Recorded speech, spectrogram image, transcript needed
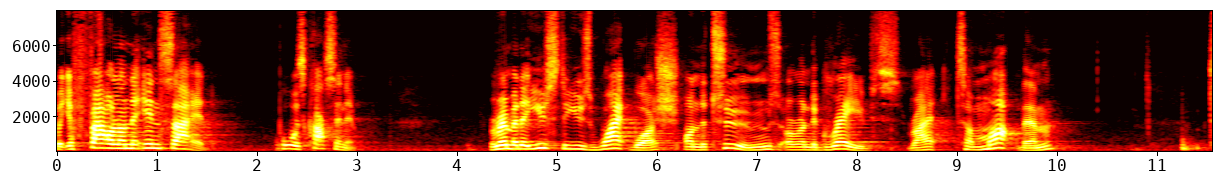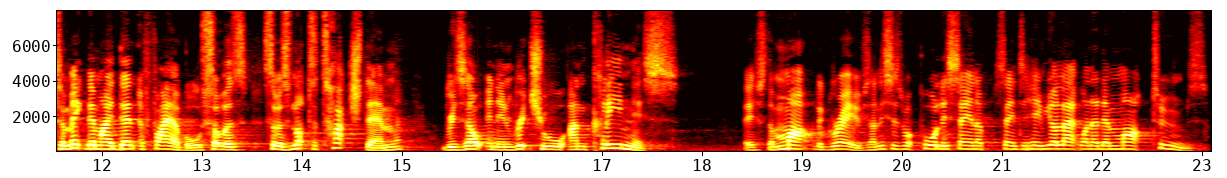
but you're foul on the inside. Paul was cussing him. Remember, they used to use whitewash on the tombs or on the graves, right, to mark them to make them identifiable so as, so as not to touch them, resulting in ritual uncleanness. They used to mark the graves. And this is what Paul is saying, saying to him You're like one of them marked tombs,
